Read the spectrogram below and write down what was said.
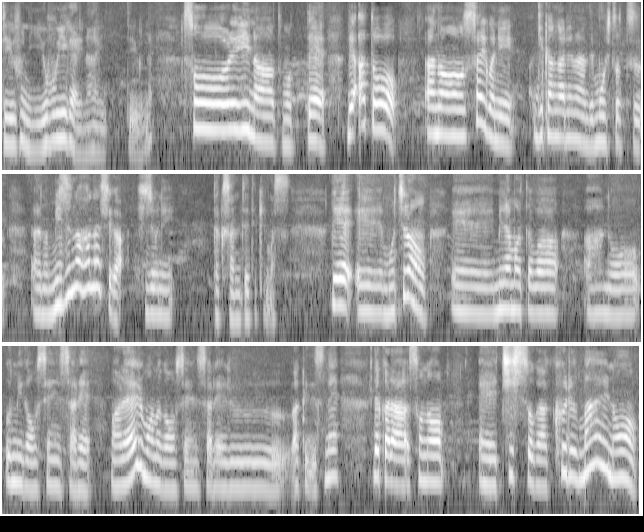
ていうふうに呼ぶ以外ないっていうね。それいいなと思って。であとあの最後に時間があれなんでもう一つあの水の話が非常にたくさん出てきます。で、えー、もちろん、えー、水俣はあの海が汚染されあらゆるものが汚染されるわけですね。だからその、えー、窒素が来る前の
